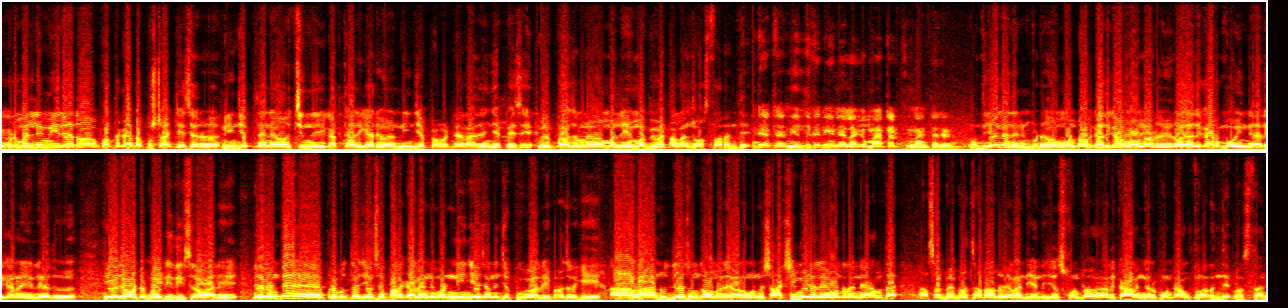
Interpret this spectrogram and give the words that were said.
ఇప్పుడు మళ్ళీ మీరేదో కొత్తగా డప్పు స్టార్ట్ చేశారు నేను చెప్తేనే వచ్చింది గడ్కరీ గారు నేను చెప్పబట్టే అదని చెప్పేసి మీరు ప్రజలను మళ్ళీ మభ్య పెట్టాలని చూస్తున్నారు అంతే ఎందుకని నేను ఇలాగ లేదండి ఇప్పుడు వంట వరకు అధికారంలో ఉన్నాడు ఈరోజు అధికారం పోయింది అధికారం లేదు. ఏదో ఒకటి బయటికి తీసుకురావాలి లేదంటే ప్రభుత్వం చేసే పథకాలన్నీ కూడా నేను చేశానని చెప్పుకోవాలి ప్రజలకి. అలాంటి ఉద్దేశంతో ఉన్నారు వాళ్ళు ఉన్న సాక్షి మీడియాలో ఏముంటుందంటే అంత అసభ్య ప్రచారాలు ఇలాంటివన్నీ చేసుకుంటూ వాళ్ళు కాలం కలుపుకుంటూ వెళ్తున్నారు అంతే ప్రస్తుతానికి.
